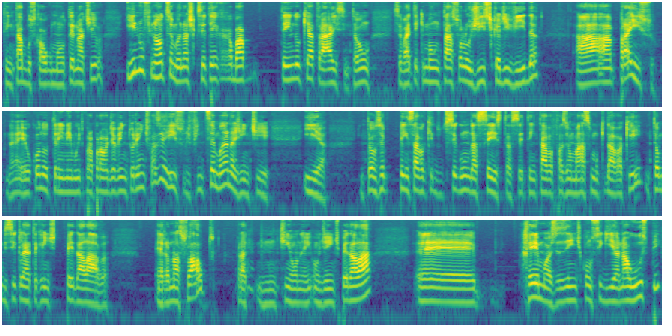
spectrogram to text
tentar buscar alguma alternativa. E no final de semana, acho que você tem que acabar tendo que ir atrás. Então, você vai ter que montar a sua logística de vida para isso. Né? Eu, quando eu treinei muito para prova de aventura, a gente fazia isso. De fim de semana, a gente ia. Então você pensava que de segunda a sexta você tentava fazer o máximo que dava aqui. Então bicicleta que a gente pedalava era no asfalto, pra, não tinha onde, onde a gente pedalar. É, remo, às vezes a gente conseguia na USP,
